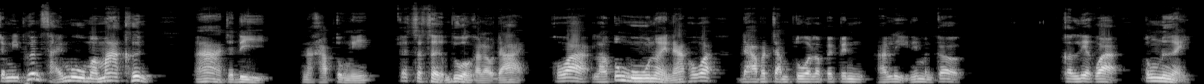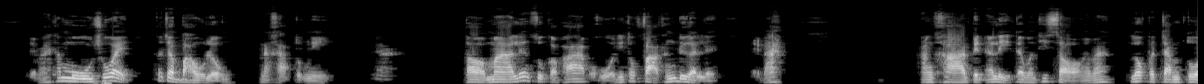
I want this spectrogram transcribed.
จะมีเพื่อนสายมูมามากขึ้นอ่าจะดีนะครับ ตรงนี้ก็จะเสริมดวงกับเราได้ เพราะว่าเราต้องมูหน่อยนะ เพราะว่าดาวประจำตัวเราไปเป็นอาลีนี่มันก็ ก็เรียกว่าต้องเหนื่อยใช่ไหมถ้ามูช่วยก็จะเบาลงนะครับ ตรงนี้ต่อมาเรื่องสุขภาพโอ้โหนี่ต้องฝากทั้งเดือนเลยเห็นไหม อังคารเป็นอริแต่วันที่สองเห็นไหมโรคประจำตัว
